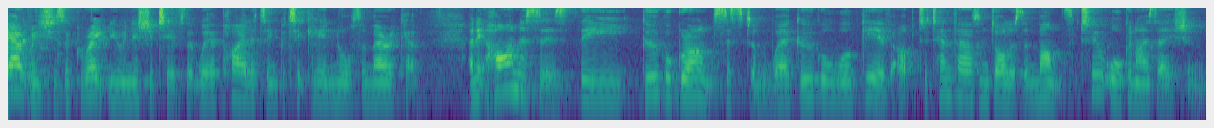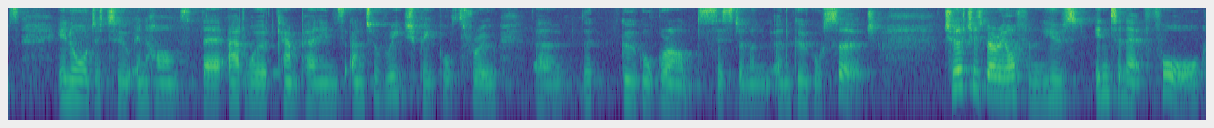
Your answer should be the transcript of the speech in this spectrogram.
Outreach is a great new initiative that we're piloting, particularly in North America. And it harnesses the Google grant system where Google will give up to $10,000 a month to organisations in order to enhance their AdWord campaigns and to reach people through um, the Google grant system and, and Google search. Churches very often use internet for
